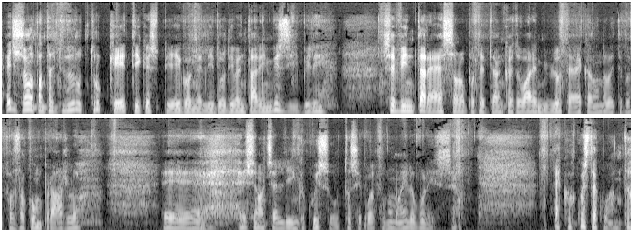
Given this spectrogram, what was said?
E ci sono tanti trucchetti che spiego nel libro Diventare Invisibili. Se vi interessa lo potete anche trovare in biblioteca, non dovete per forza comprarlo. E, e se no c'è il link qui sotto se qualcuno mai lo volesse. Ecco, questo è quanto.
